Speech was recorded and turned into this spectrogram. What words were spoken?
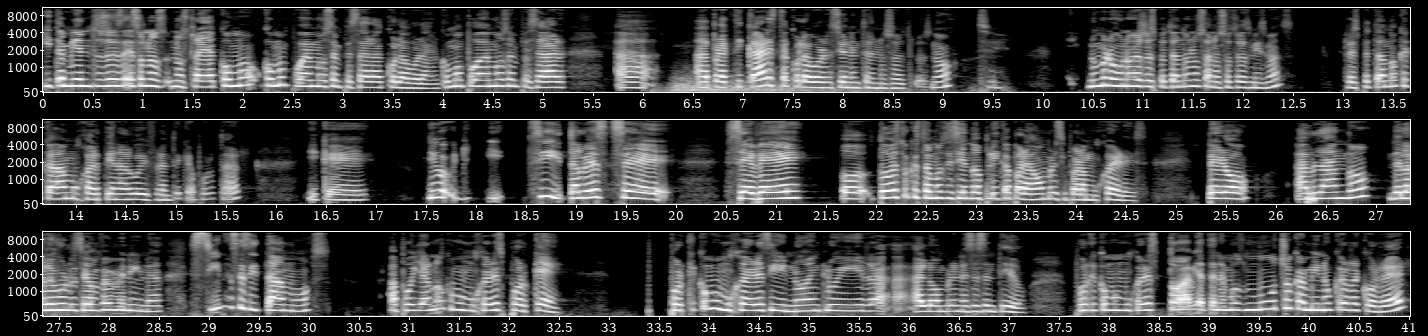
Y también entonces eso nos, nos trae a cómo, cómo podemos empezar a colaborar, cómo podemos empezar a, a practicar esta colaboración entre nosotros, ¿no? Sí. Número uno es respetándonos a nosotras mismas, respetando que cada mujer tiene algo diferente que aportar y que, digo, y- sí, tal vez se, se ve, o todo esto que estamos diciendo aplica para hombres y para mujeres, pero hablando de la revolución femenina, sí necesitamos apoyarnos como mujeres, ¿por qué? ¿Por qué como mujeres y no incluir a- a- al hombre en ese sentido? Porque como mujeres todavía tenemos mucho camino que recorrer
